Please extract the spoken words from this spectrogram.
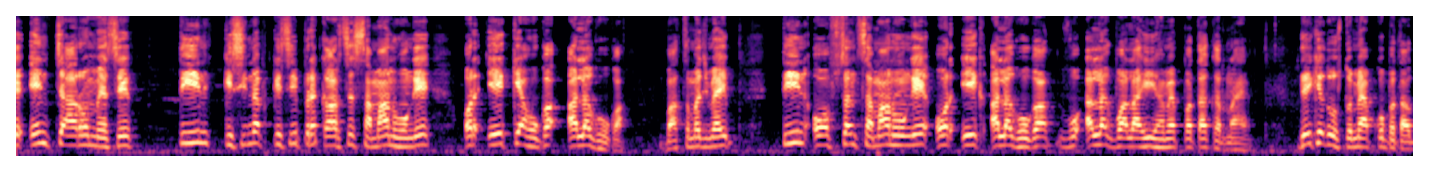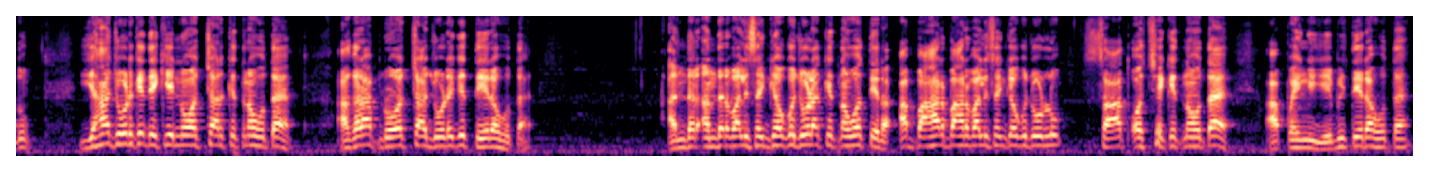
कि इन चारों में से तीन किसी न किसी प्रकार से समान होंगे और एक क्या होगा? अलग होगा। बात समझ में आई? तीन ऑप्शन समान होंगे और एक अलग होगा। वो अलग वाला ही हमें पता करना है। देखिए दोस्तों, मैं आपको बता दूँ। यहाँ जोड़ के देखिए, नौ चार कितना होता है? अगर आप नौ चार जोड़ेंगे, तेरह होता है। अंदर अंदर वाली संख्याओं को जोड़ा, कितना हुआ? तेरह। अब बाहर बाहर वाली संख्याओं को जोड़ लो। सात और छः कितना होता है? आप कहेंगे, ये भी तेरह होता है।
